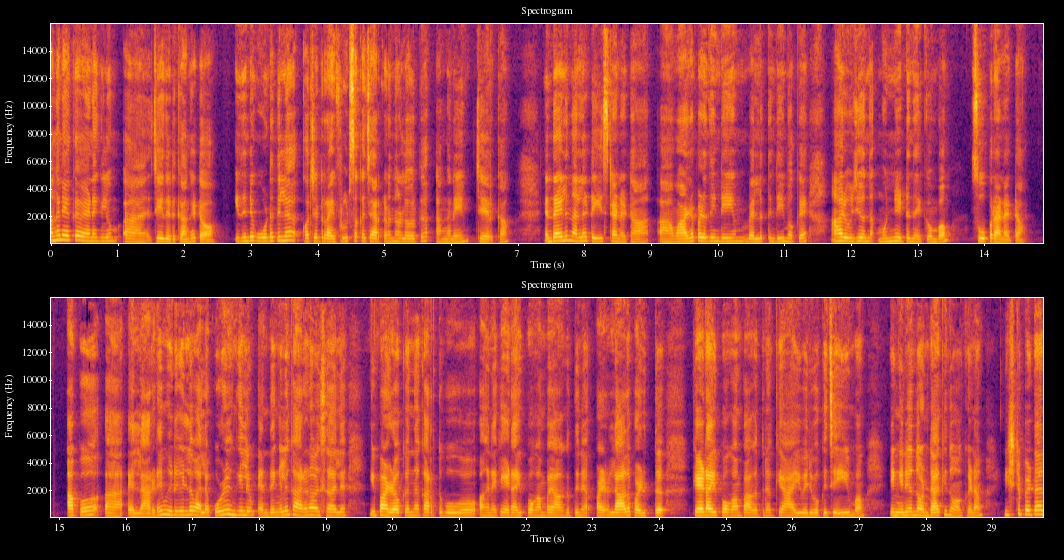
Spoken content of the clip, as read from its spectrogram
അങ്ങനെയൊക്കെ വേണമെങ്കിലും ചെയ്തെടുക്കാം കേട്ടോ. ഇതിന്റെ കൂട്ടത്തിൽ കുറച്ച് ഡ്രൈ ഫ്രൂട്ട്സ് ഒക്കെ ചേർക്കണം എന്നുള്ളവർക്ക് അങ്ങനെയും ചേർക്കാം. എന്തായാലും നല്ല ടേസ്റ്റാണ് കേട്ടോ ആ, വാഴപ്പഴത്തിന്റെയും വെള്ളത്തിന്റെയും ഒക്കെ ആ രുചി ഒന്ന് മുന്നിട്ട് നിൽക്കുമ്പം സൂപ്പറാണ് കേട്ടോ അപ്പോൾ എല്ലാവരുടെയും വീടുകളിൽ വല്ലപ്പോഴും എങ്കിലും എന്തെങ്കിലും കാരണവശാൽ ഈ പഴമൊക്കെ ഒന്ന് കറുത്ത് പോവുമോ അങ്ങനെ കേടായി പോകാൻ പാകത്തിന് പഴല്ലാതെ പഴുത്ത് കേടായി പോകാൻ പാകത്തിനൊക്കെ ആയി വരുമൊക്കെ ചെയ്യുമ്പം ഇങ്ങനെയൊന്ന് ഉണ്ടാക്കി നോക്കണം. ഇഷ്ടപ്പെട്ടാൽ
